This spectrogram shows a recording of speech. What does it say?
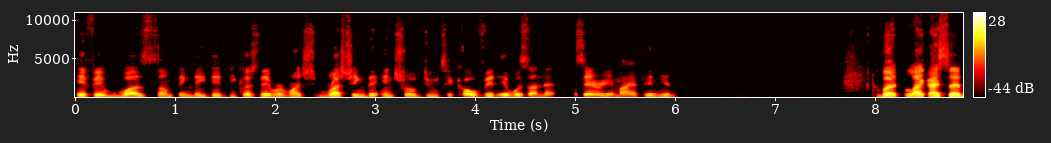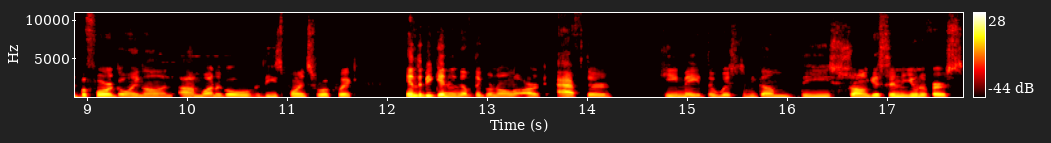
if it was something they did because they were rush, rushing the intro due to COVID, it was unnecessary, in my opinion. But like I said, before going on, I want to go over these points real quick. In the beginning of the Granola arc, after he made the wish to become the strongest in the universe,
